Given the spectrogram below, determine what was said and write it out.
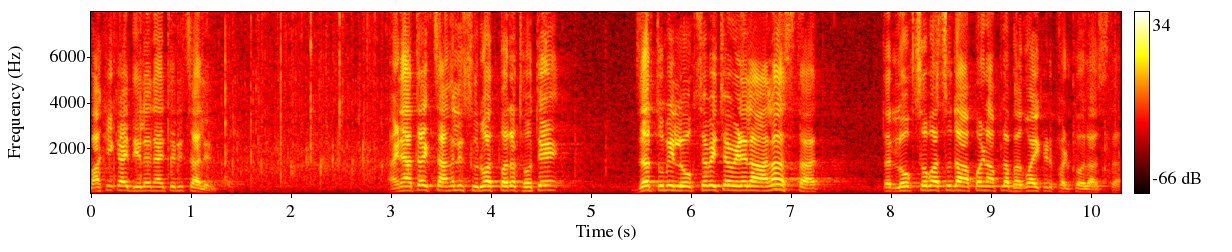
बाकी काय दिलं नाही तरी चालेल. आणि आता एक चांगली सुरुवात परत होते. जर तुम्ही लोकसभेच्या वेळेला आला असतात तर लोकसभा सुद्धा आपण आपला भगवा इकडे फडकवला असता.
